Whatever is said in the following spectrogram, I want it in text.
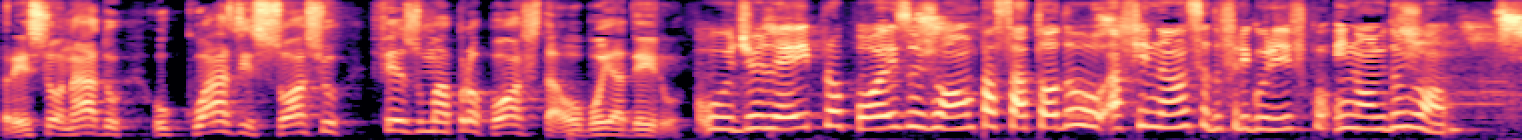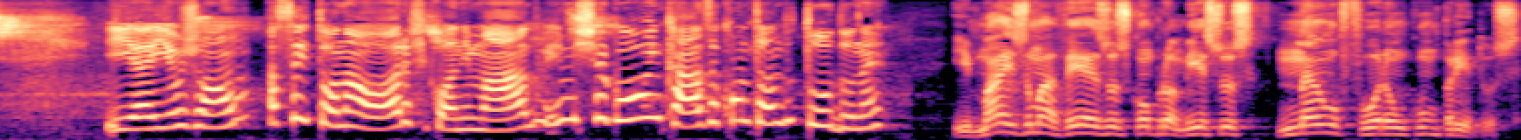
Pressionado, o quase sócio fez uma proposta ao boiadeiro. O Dirley propôs o João passar toda a finança do frigorífico em nome do João. E aí o João aceitou na hora, ficou animado e me chegou em casa contando tudo, né? E mais uma vez os compromissos não foram cumpridos.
